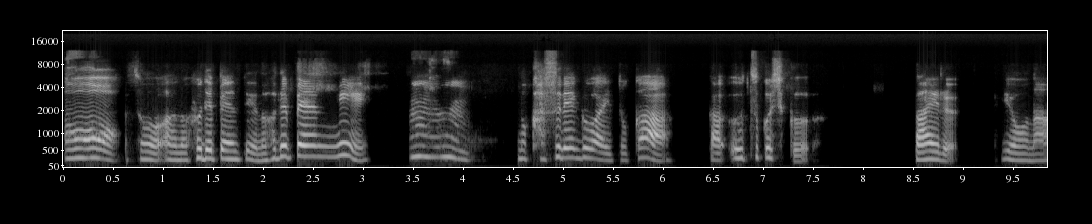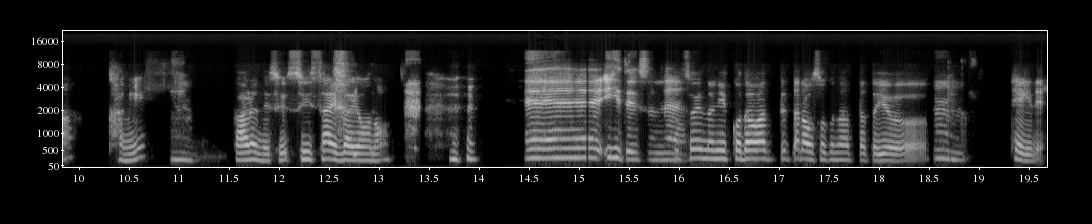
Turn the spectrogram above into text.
おー。そう、あの、筆ペンっていうの、筆ペンに、うんうん。のかすれ具合とかが美しく映えるような紙うん、があるんですよ。水彩画用の。えー、いいですね。そういうのにこだわってたら遅くなったといううん。手入れ。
